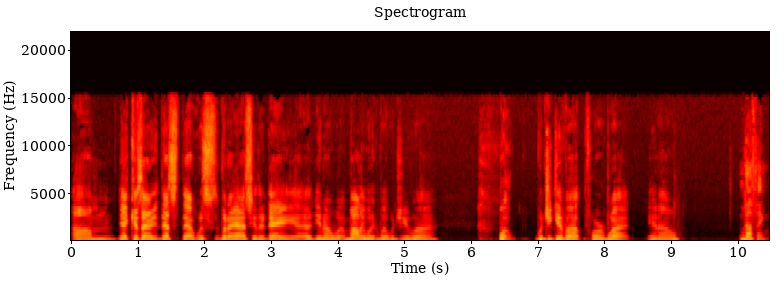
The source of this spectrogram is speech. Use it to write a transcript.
Um, yeah, because I that's that was what I asked the other day. Uh, you know, Molly, what what would you uh, what would you give up for what? You know, Nothing.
